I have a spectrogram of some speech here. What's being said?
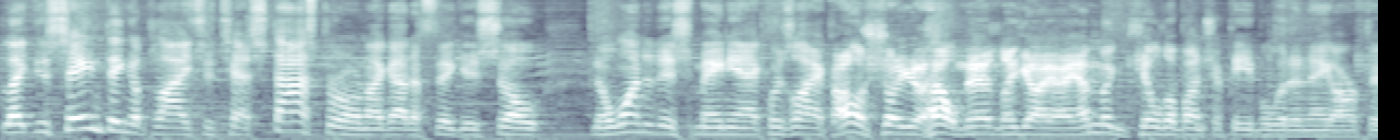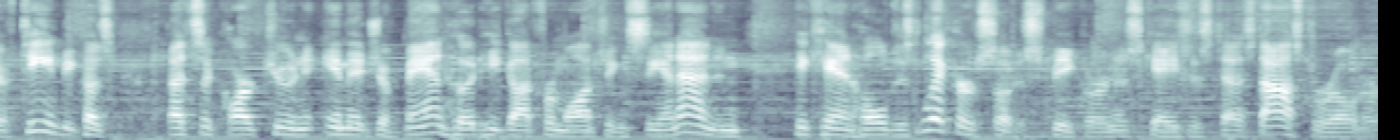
like the same thing applies to testosterone. I got to figure. So, no wonder this maniac was like, "I'll show you how manly I am," and killed a bunch of people with an AR-15 because that's the cartoon image of manhood he got from watching CNN, and he can't hold his liquor, so to speak, or in this case, his testosterone or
